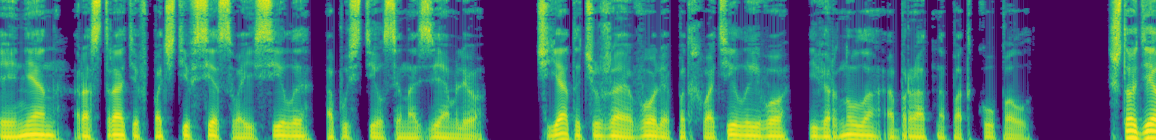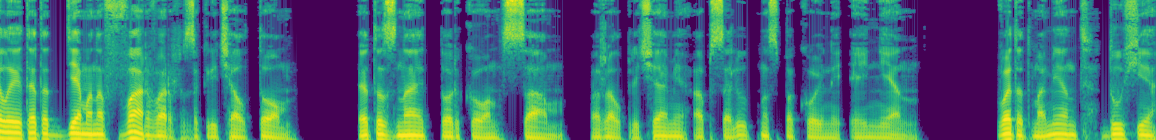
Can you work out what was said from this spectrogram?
Эйнен, растратив почти все свои силы, опустился на землю. Чья-то чужая воля подхватила его и вернула обратно под купол. «Что делает этот демонов-варвар?» — закричал Том. «Это знает только он сам», — пожал плечами абсолютно спокойный Эйнен. В этот момент духи,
